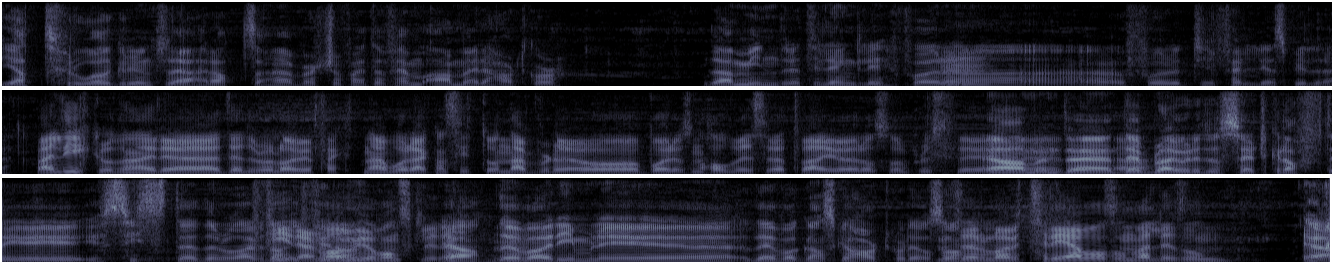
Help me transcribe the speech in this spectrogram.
jeg tror at grunnen til det er at eh, Virtual Fighter 5 er mer hardcore. Det er mindre tilgjengelig for, Mm. eh, for tilfeldige spillere. Jeg liker jo den her Dead or Alive-effekten hvor jeg kan sitte og nevle og bare sånn halvveis vet hva jeg gjør, og så plutselig Ja, men det, det ble jo redusert kraftig i, i siste Dead or Alive. Fireren var mye vanskeligere. Ja, det var rimelig Det var ganske hardcore, det også. Dead or Alive 3 var sånn veldig sånn Ja,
